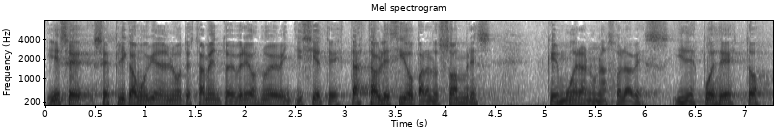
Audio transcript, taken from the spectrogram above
Y ese se explica muy bien en el Nuevo Testamento, Hebreos 9:27, está establecido para los hombres que mueran una sola vez. Y después de esto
